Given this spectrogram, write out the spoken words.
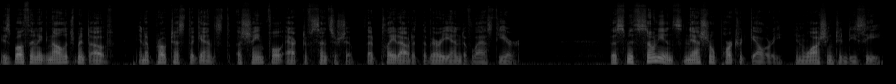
is both an acknowledgement of and a protest against a shameful act of censorship that played out at the very end of last year. The Smithsonian's National Portrait Gallery in Washington, D.C.,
